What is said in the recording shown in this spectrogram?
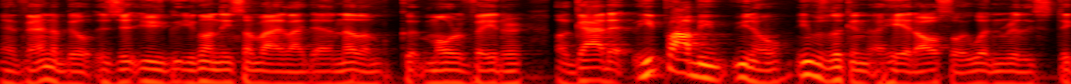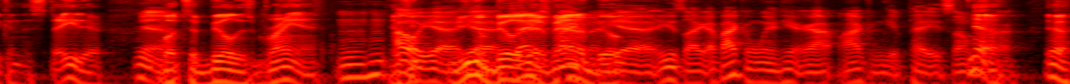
And Vanderbilt is just, you, you're gonna need somebody like that, another good motivator, a guy that he probably you know he was looking ahead. Also, he wasn't really sticking to stay there, Yeah. but to build his brand. hmm Oh you- yeah, you yeah. can build it at Vanderbilt. Yeah, he's like, if I can win here, I, I can get paid somewhere. Yeah, yeah,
